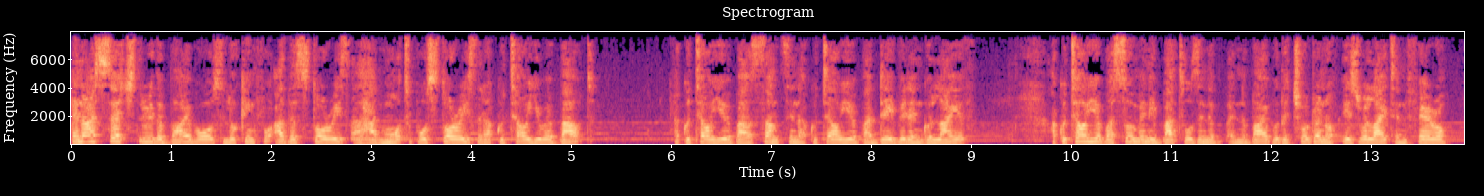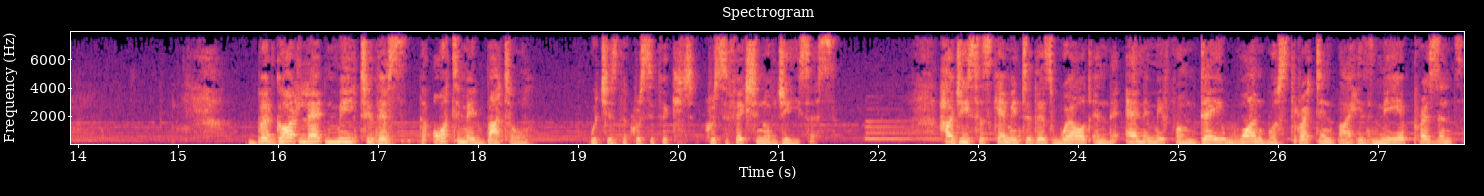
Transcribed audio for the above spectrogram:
And I searched through the Bibles looking for other stories. I had multiple stories that I could tell you about. I could tell you about Samson. I could tell you about David and Goliath. I could tell you about so many battles in the, in the Bible, the children of Israelite and Pharaoh. But God led me to this, the ultimate battle, which is the crucifixion, crucifixion of Jesus. How Jesus came into this world and the enemy from day one was threatened by his mere presence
